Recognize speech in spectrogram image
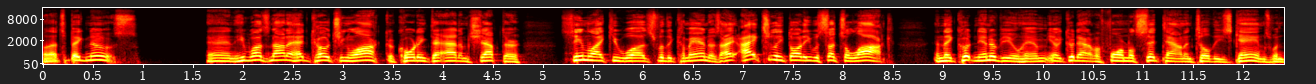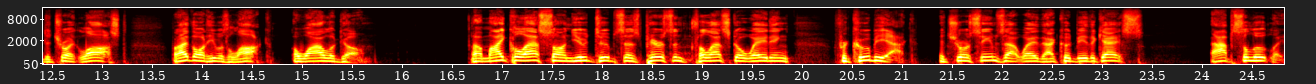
Well, that's big news. And he was not a head coaching lock, according to Adam Schefter. Seemed like he was for the Commanders. I, I actually thought he was such a lock, and they couldn't interview him. You know, he couldn't have a formal sit down until these games when Detroit lost. But I thought he was a lock a while ago. Uh, Michael S. on YouTube says Pearson Telesco waiting for Kubiak. It sure seems that way. That could be the case. Absolutely.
